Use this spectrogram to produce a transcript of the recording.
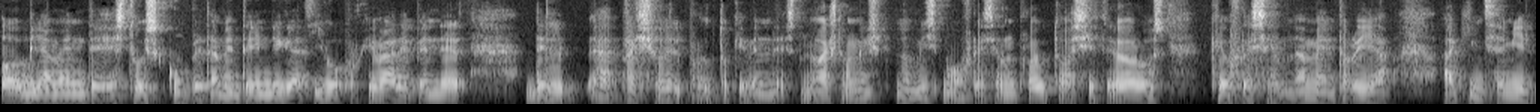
Obviamente esto es completamente indicativo porque va a depender del eh, precio del producto que vendes. No es lo, mismo ofrecer un producto a 7 euros que ofrecer una mentoría a 15.000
